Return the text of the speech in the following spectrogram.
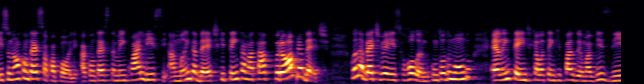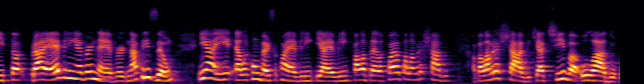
isso não acontece só com a Polly, acontece também com a Alice, a mãe da Beth, que tenta matar a própria Beth. Quando a Beth vê isso rolando com todo mundo, ela entende que ela tem que fazer uma visita para Evelyn Evernever na prisão, e aí ela conversa com a Evelyn e a Evelyn fala para ela qual é a palavra-chave. A palavra-chave que ativa o lado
